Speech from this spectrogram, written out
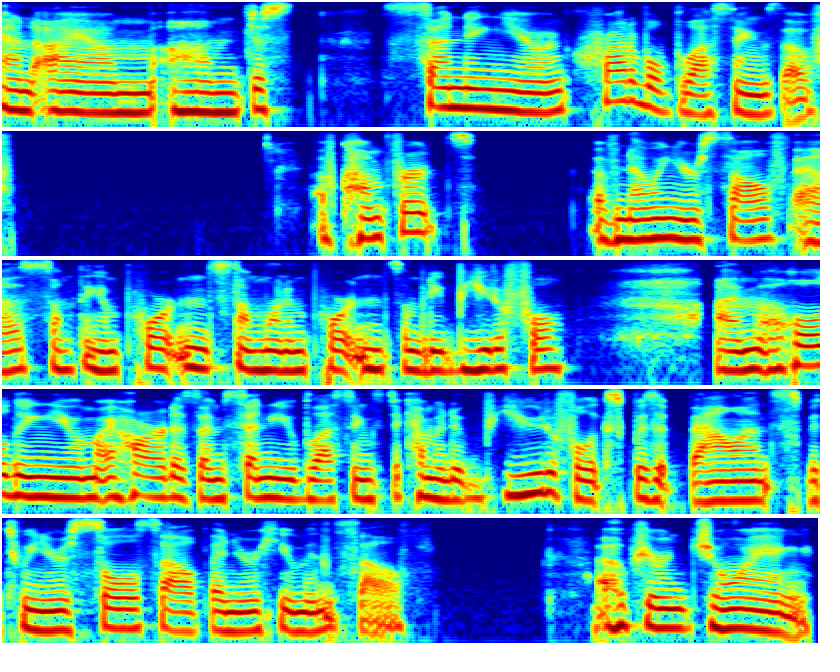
And I am um, just sending you incredible blessings of, of comfort, of knowing yourself as something important, someone important, somebody beautiful. I'm holding you in my heart as I'm sending you blessings to come into beautiful, exquisite balance between your soul self and your human self. I hope you're enjoying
